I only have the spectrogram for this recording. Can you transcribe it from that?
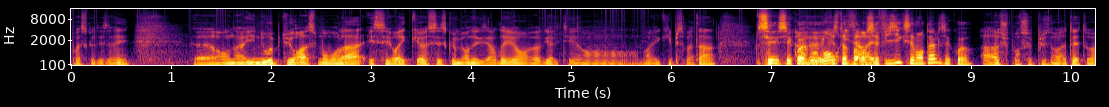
presque des années. Euh, on a une rupture à ce moment-là, et c'est vrai que c'est ce que met en exergue d'ailleurs euh, Galtier dans, dans l'équipe ce matin. C'est quoi, moment, Christophe C'est physique, c'est mental, c'est quoi? Ah, je pense que c'est plus dans la tête. Ouais.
